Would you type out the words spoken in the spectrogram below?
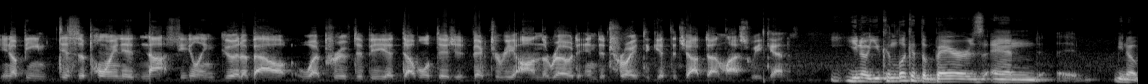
you know being disappointed, not feeling good about what proved to be a double digit victory on the road in Detroit to get the job done last weekend. You know, you can look at the Bears and you know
